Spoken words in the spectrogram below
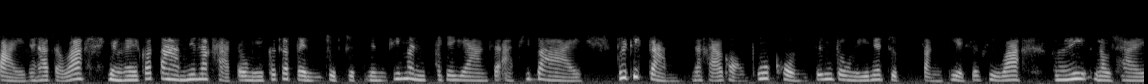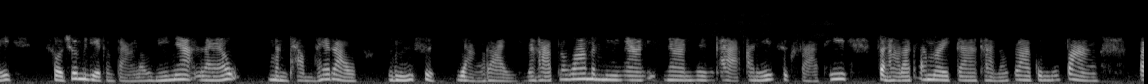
ไปนะคะ แต่ว่าอย่างไรก็ตามเนี่ยนะคะตรงนี้ก็จะเป็นจุดจุดๆหนึ่งที่มันพยายามจะอธิบายพฤติกรรมนะคะของผู้คน ซึ่งตรงนี้เนี่ยจุดสังเกตก็คือว่าเฮ้ยเราใช้โซเชียลมีเดียต่างๆ เหล่านี้เนี่ยแล้วมันทำให้เรา รู้สึกอย่างไรนะคะ เพราะว่ามันมีงานอีกงานหนึ่งค่ะ อันนี้ศึกษาที่สหรัฐอเมริกาค่ะน้องปลาคุณผู้ฟังไป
